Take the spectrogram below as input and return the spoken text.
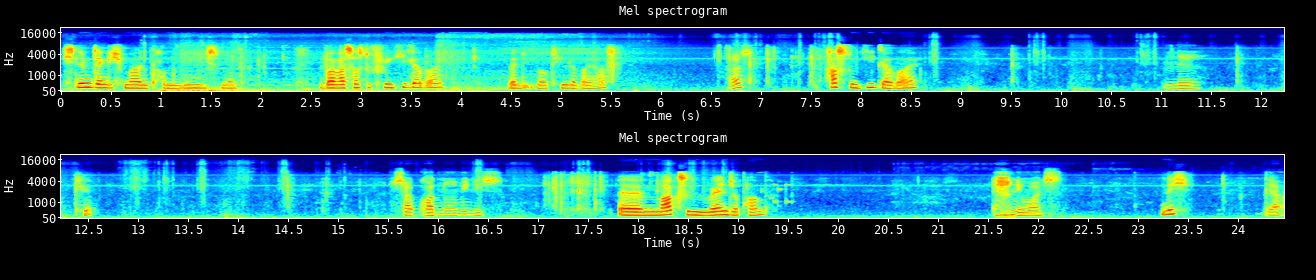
Ich nehme, denke ich mal, ein paar Minis mit. Wobei, was hast du für Heal dabei? Wenn du überhaupt Heal dabei hast. Was? Hast du Heal dabei? Nee. Okay. Ich habe gerade nur Minis. Ähm, magst du die Ranger Pump? Niemals. Nicht? Ja,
